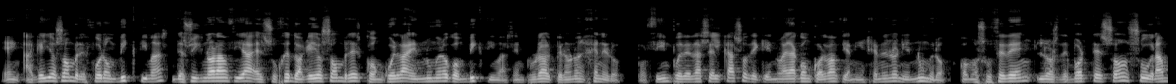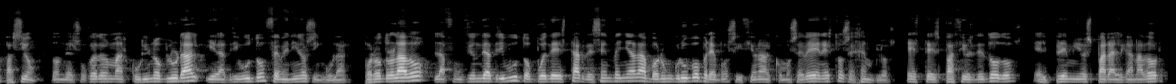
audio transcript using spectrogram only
En aquellos hombres fueron víctimas de su ignorancia, el sujeto aquellos hombres concuerda en número con víctimas, en plural, pero no en género. Por fin puede darse el caso de que no haya concordancia ni en género ni en número, como sucede en los deportes son su gran pasión, donde el sujeto es masculino plural y el atributo femenino singular. Por otro lado, la función de atributo puede estar desempeñada por un grupo preposicional, como se ve en estos ejemplos. Este espacio es de todos, el premio es para el ganador,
